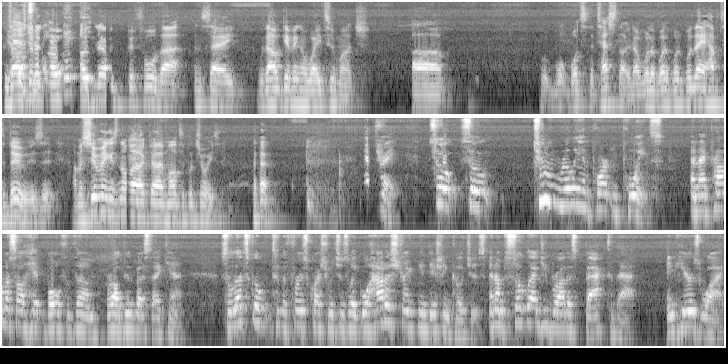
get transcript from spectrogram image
Because yeah, I was going right. to go, it, I was going to go before that and say without giving away too much. Uh, what, what's the test though? what, what, what, do they have to do? Is it? I'm assuming it's not like a multiple choice. That's right. So, so two really important points, and I promise I'll hit both of them, or I'll do the best I can. So let's go to the first question, which is like, well, how does strength and conditioning coaches? And I'm so glad you brought us back to that. And here's why.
